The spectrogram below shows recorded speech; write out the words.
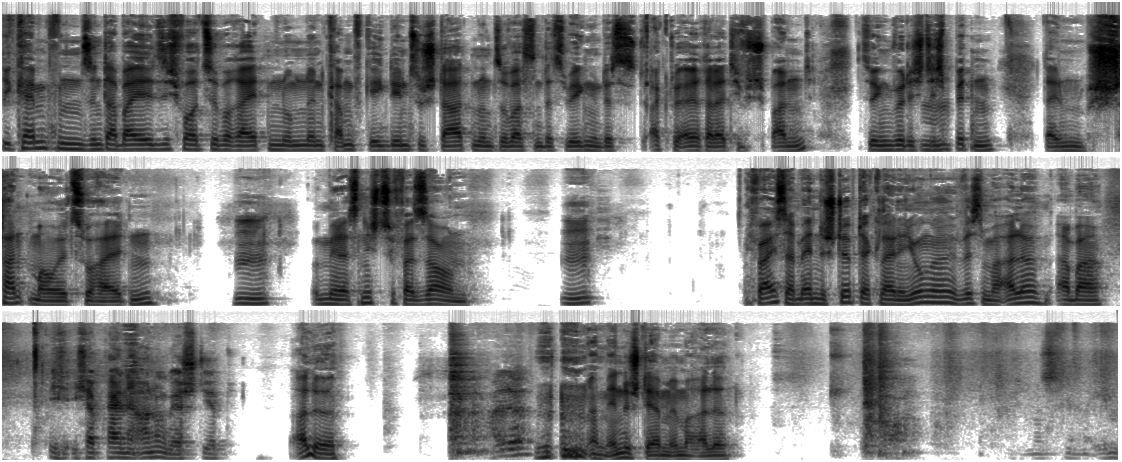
Die kämpfen, sind dabei, sich vorzubereiten, um einen Kampf gegen den zu starten und sowas. Und deswegen das ist aktuell relativ spannend. Deswegen würde ich dich Mhm. bitten, dein Schandmaul zu halten Hm, und mir das nicht zu versauen. hm. Ich weiß, am Ende stirbt der kleine Junge, wissen wir alle, aber Ich, ich habe keine Ahnung, wer stirbt. alle. Alle? Am Ende sterben immer alle. Ich muss hier mal eben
